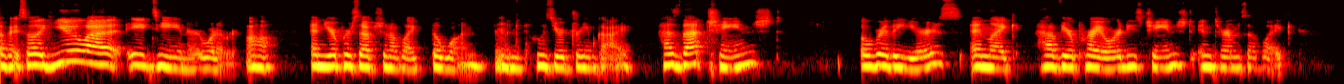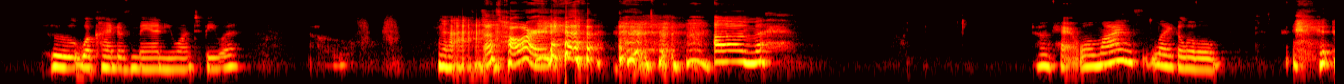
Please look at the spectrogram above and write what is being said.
Okay, so like you at 18 or whatever, uh-huh and your perception of like the one and like who's your dream guy, has that changed over the years? And like, have your priorities changed in terms of like who, what kind of man you want to be with? That's hard um okay well mine's like a little different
